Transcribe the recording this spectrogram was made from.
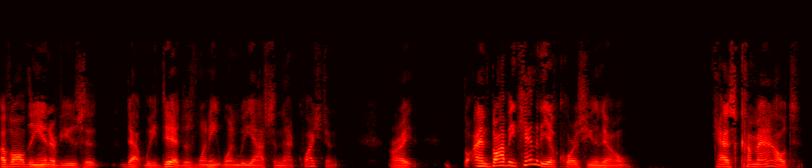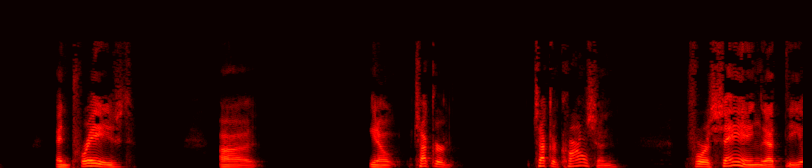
of all the interviews that, that we did was when he, when we asked him that question. All right. And Bobby Kennedy, of course, you know, has come out and praised, uh, you know, Tucker, Tucker Carlson for saying that the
